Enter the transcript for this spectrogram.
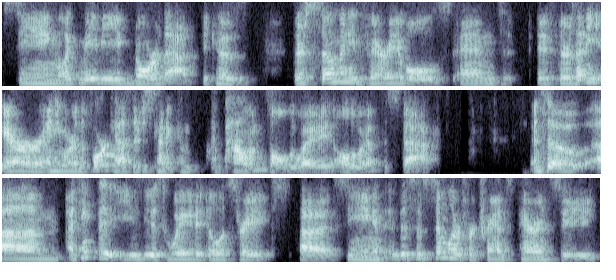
seeing, like maybe ignore that because there's so many variables. And if there's any error anywhere in the forecast, it just kind of com compounds all the way, all the way up the stack. And so um, I think the easiest way to illustrate uh, seeing, and this is similar for transparency,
